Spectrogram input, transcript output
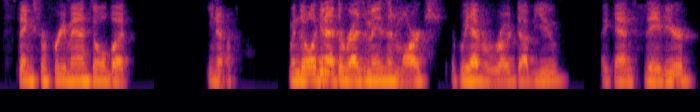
Stinks for Freemantle, but you know, when they're looking at the resumes in March, if we have a road W against Xavier,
